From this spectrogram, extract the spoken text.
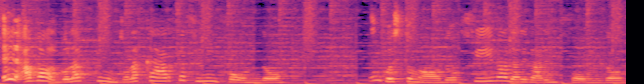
e avvolgo appunto la carta fino in fondo in questo modo fino ad arrivare in fondo.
